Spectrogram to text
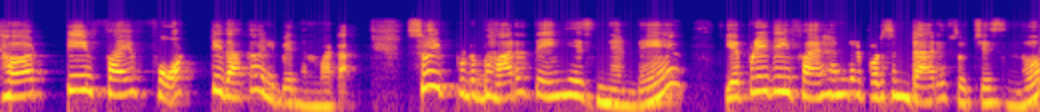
35, 40 దాకా వెళ్ళిపోయింది అనమాట సో, ఇప్పుడు భారత్ ఏం చేసిందంటే ఎప్పుడైతే ఈ 500% టారిఫ్స్ వచ్చేసిందో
